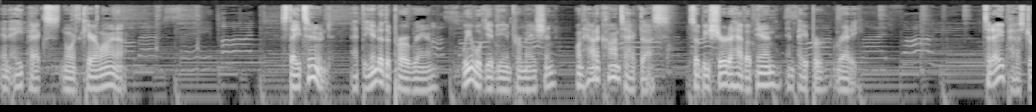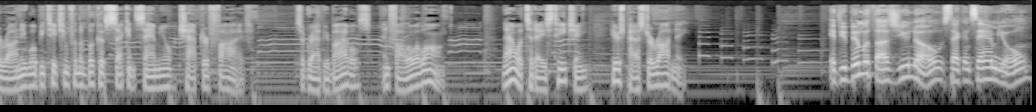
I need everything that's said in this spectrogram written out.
in Apex, North Carolina. Stay tuned. At the end of the program, we will give you information on how to contact us, so be sure to have a pen and paper ready. Today, Pastor Rodney will be teaching from the book of 2 Samuel, chapter 5. So grab your Bibles and follow along. Now, with today's teaching, here's Pastor Rodney. If you've been with us, you know 2 Samuel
